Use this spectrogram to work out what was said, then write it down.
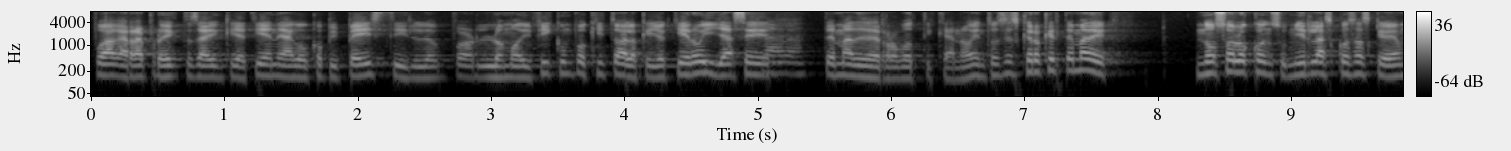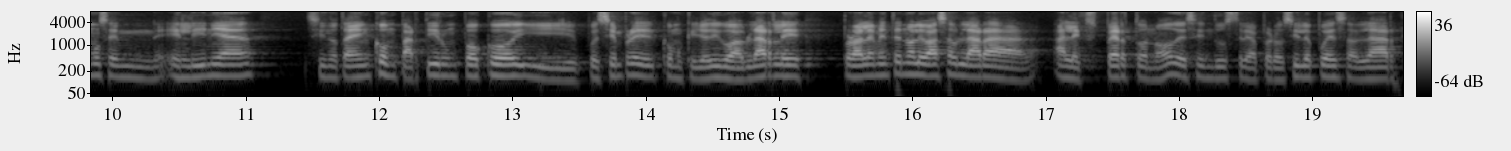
puedo agarrar proyectos de alguien que ya tiene, hago copy-paste y lo, lo, modifico un poquito a lo que yo quiero y ya sé tema de robótica, ¿no? Entonces creo que el tema de no solo consumir las cosas que vemos en, en línea, sino también compartir un poco y pues siempre como que yo digo, hablarle, probablemente no le vas a hablar al experto, ¿no? De esa industria, pero sí le puedes hablar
